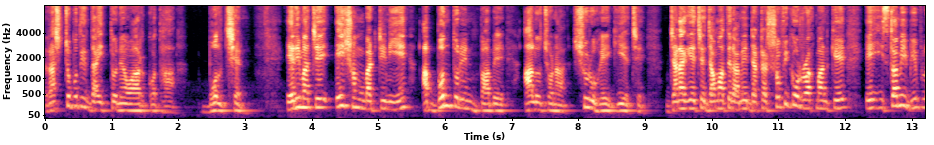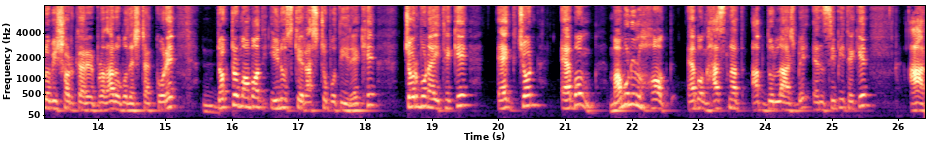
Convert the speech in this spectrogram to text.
রাষ্ট্রপতির দায়িত্ব নেওয়ার কথা বলছেন। এরই মাঝে এই সংবাদটি নিয়ে আভ্যন্তরীণভাবে আলোচনা শুরু হয়ে গিয়েছে। জানা গিয়েছে, জামাতের আমির ডাক্তার শফিকুর রহমানকে এই ইসলামী বিপ্লবী সরকারের প্রধান উপদেষ্টা করে ডক্টর মোহাম্মদ ইউনুসকে রাষ্ট্রপতি রেখে চর্মনাই থেকে একজন এবং মামুনুল হক এবং হাসনাত আবদুল্লাহ আসবে এনসিপি থেকে। আর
